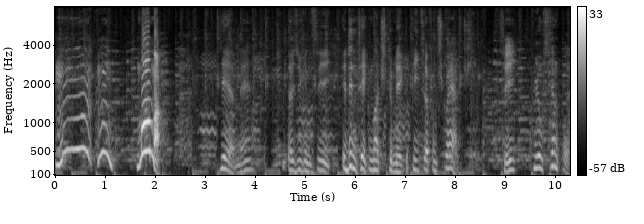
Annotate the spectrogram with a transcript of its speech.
Mmm, mmm, mama. Yeah, man. As you can see, it didn't take much to make a pizza from scratch. See, real simple.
